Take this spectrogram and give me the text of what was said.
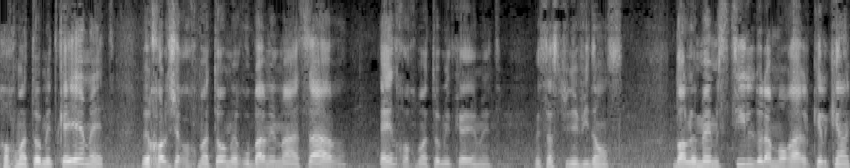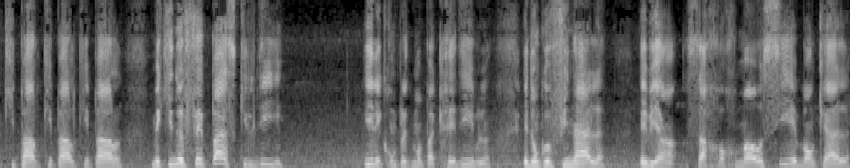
Chochmato Mitkayemet, Vechol Shechochmato Meruba Mi Maasav, En Chochmato Mitkayemet. Mais ça c'est une évidence dans le même style de la morale. Quelqu'un qui parle, qui parle, qui parle, mais qui ne fait pas ce qu'il dit. Il est complètement pas crédible. Et donc au final, eh bien, sa chorma aussi est bancale.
